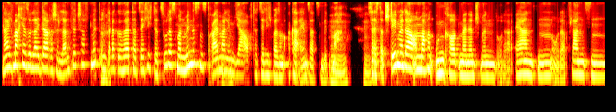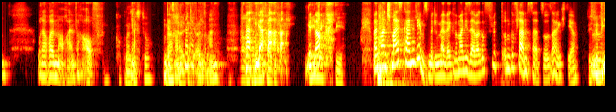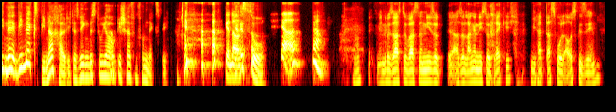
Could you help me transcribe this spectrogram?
Na, ich mache ja solidarische Landwirtschaft mit und ah. da gehört tatsächlich dazu, dass man mindestens dreimal im mhm. Jahr auch tatsächlich bei so einem Ackereinsatz mitmacht. Mhm. Mhm. Das heißt, dort stehen wir da und machen Unkrautmanagement oder Ernten oder Pflanzen oder räumen auch einfach auf. Guck mal, ja. siehst du? Und jetzt fangen Kartoffeln also. an. Also ja. Genau. Man, man schmeißt keine Lebensmittel mehr weg, wenn man die selber gepflückt und gepflanzt hat, so sage ich dir. Siehst du, mhm. wie, ne, wie Nextby, nachhaltig. Deswegen bist du ja, ja. auch die Chefin vom Nextby. genau. Ja, ist so. Ja, ja. Wenn du sagst, du warst noch nie so, also lange nicht so dreckig, wie hat das wohl ausgesehen?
